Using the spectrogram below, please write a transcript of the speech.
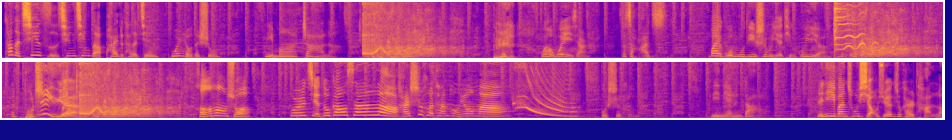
他的妻子轻轻地拍着他的肩，温柔地说：“你妈炸了。”不是，我想问一下，这咋？外国墓地是不是也挺贵呀？那 不至于呀。恒恒说：“波儿姐都高三了，还适合谈朋友吗？”不适合。你年龄大了，人家一般从小学就开始谈了。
